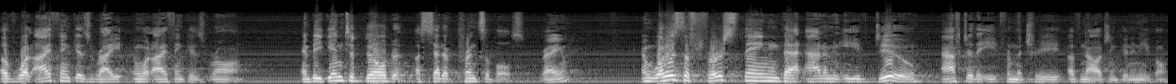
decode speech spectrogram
of what I think is right and what I think is wrong, and begin to build a set of principles, right? And what is the first thing that Adam and Eve do after they eat from the tree of knowledge and good and evil?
